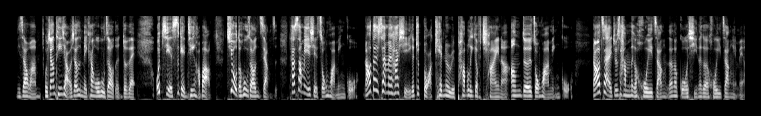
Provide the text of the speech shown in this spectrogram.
你知道吗？我这样听起来好像是没看过护照的人，对不对？我解释给你听好不好？旧的护照是这样子，它上面也写中华民国，然后在下面它写一个就 Canada Republic of China under 中华民国。然后再来就是他们那个徽章，你知道那国旗那个徽章有没有？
